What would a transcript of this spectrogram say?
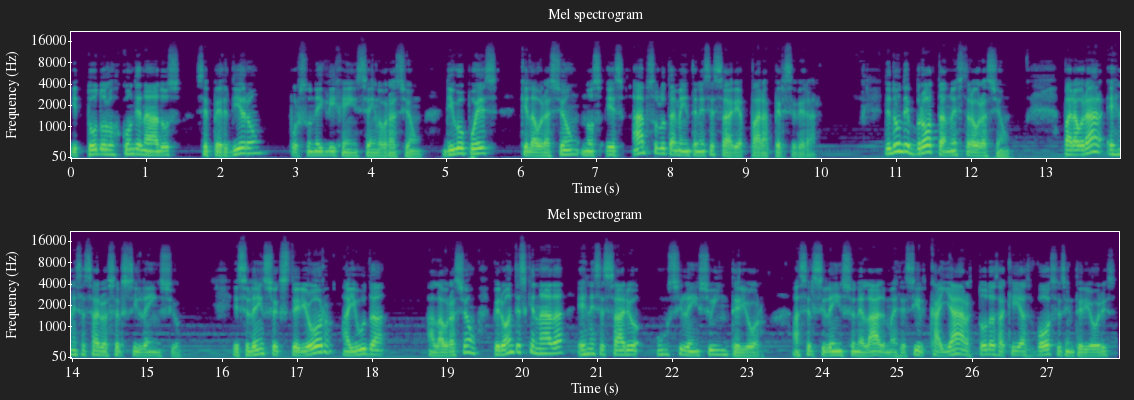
y todos los condenados se perdieron por su negligencia en la oración. Digo pues que la oración nos es absolutamente necesaria para perseverar. ¿De dónde brota nuestra oración? Para orar es necesario hacer silencio. El silencio exterior ayuda a la oración, pero antes que nada es necesario un silencio interior, hacer silencio en el alma, es decir, callar todas aquellas voces interiores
